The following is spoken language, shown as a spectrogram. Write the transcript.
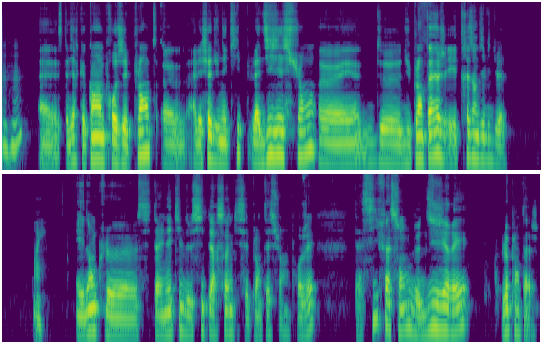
Mm-hmm. Euh, c'est-à-dire que quand un projet plante, euh, à l'échelle d'une équipe, la digestion de, du plantage est très individuelle. Ouais. Et donc, le, si tu as une équipe de six personnes qui s'est plantée sur un projet, tu as six façons de digérer le plantage.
